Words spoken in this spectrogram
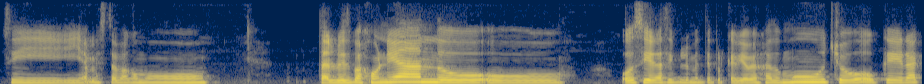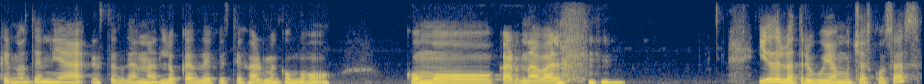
Si ya me estaba como tal vez bajoneando o o si era simplemente porque había viajado mucho, o que era que no tenía estas ganas locas de festejarme como, como carnaval. y yo se lo atribuyo a muchas cosas,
